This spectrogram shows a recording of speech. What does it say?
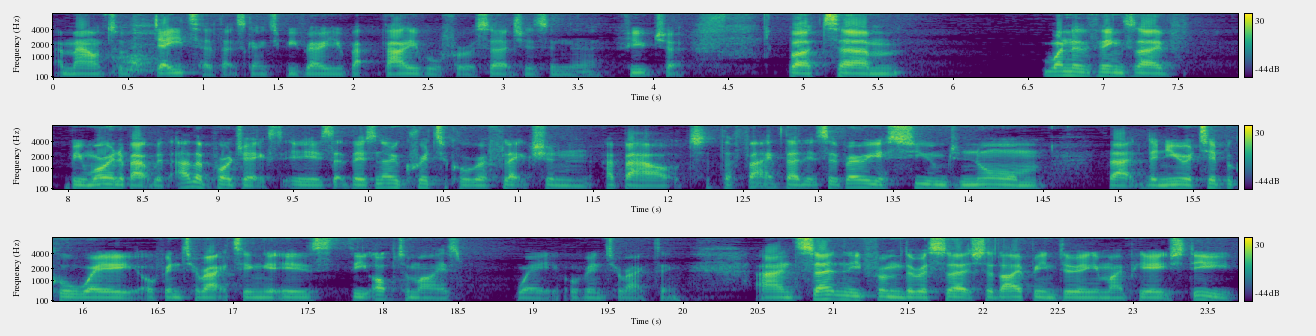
amount of data that's going to be very valuable for researchers in the future. But um, one of the things I've been worried about with other projects is that there's no critical reflection about the fact that it's a very assumed norm that the neurotypical way of interacting is the optimized way of interacting. And certainly from the research that I've been doing in my PhD,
